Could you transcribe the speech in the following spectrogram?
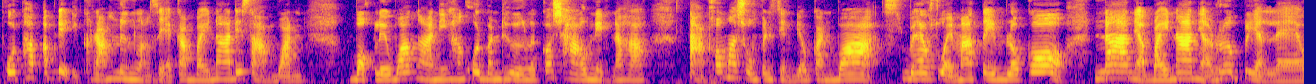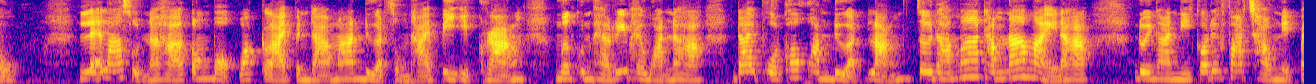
โพสต์ภาพอัปเดตอีกครั้งหนึ่งหลังศัลยกรรมใบหน้าได้ 3 วัน บอกเลยว่างานนี้ทั้งคนบันเทิงแล้วก็ชาวเน็ตนะคะ ต่างเข้ามาชมเป็นเสียงเดียวกันว่า แววสวยมาเต็มแล้วก็หน้าเนี่ยใบหน้าเนี่ยเริ่มเปลี่ยนแล้ว และล่าสุดนะคะ ต้องบอกว่ากลายเป็นดราม่าเดือดส่งท้ายปีอีกครั้ง เมื่อคุณแพรรี่ไพวันนะคะ ได้โพสต์ข้อความเดือดหลังเจอดราม่าทำหน้าใหม่นะคะ โดยงานนี้ก็ได้ฟาดชาวเน็ตไป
